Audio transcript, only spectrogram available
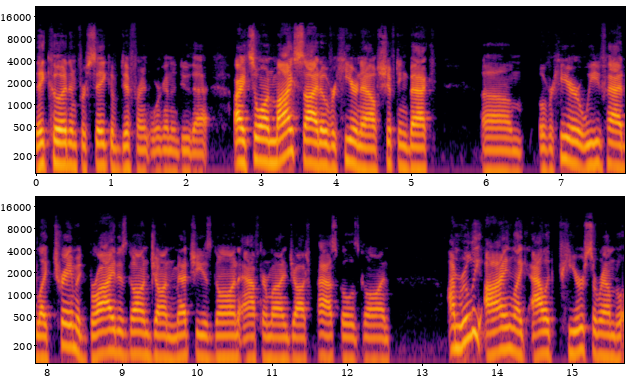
They could, and for sake of different, we're gonna do that. All right, so on my side over here now, shifting back um over here we've had like Trey McBride is gone, John Metchie is gone, after mine, Josh Pascal is gone. I'm really eyeing like Alec Pierce around the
